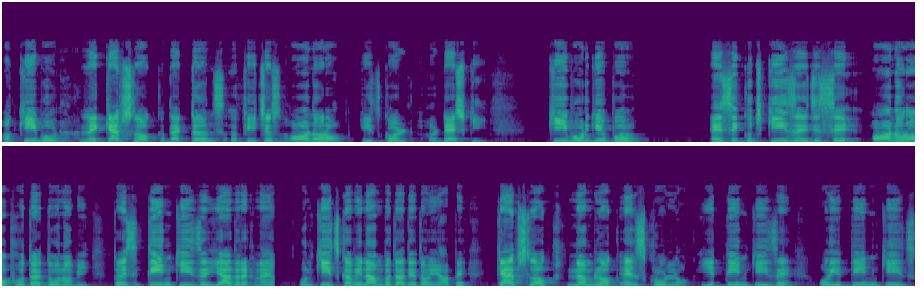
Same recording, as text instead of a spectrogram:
a keyboard like caps lock that turns features on और off is called dash key keyboard के ऊपर ऐसे कुछ कीज़ है जिससे ऑन और ऑफ़ होता है दोनों भी। तो ऐसे तीन कीज़ है, याद रखना है। उन कीज़ का भी नाम बता देता हूँ यहाँ पे। Caps lock num lock and scroll lock ये तीन कीज़ है और ये तीन कीज़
